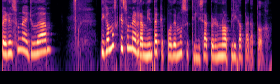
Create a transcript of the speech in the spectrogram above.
pero es una ayuda, digamos que es una herramienta que podemos utilizar, pero no aplica para todo.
